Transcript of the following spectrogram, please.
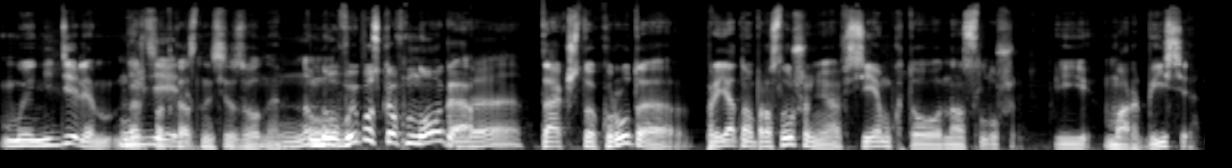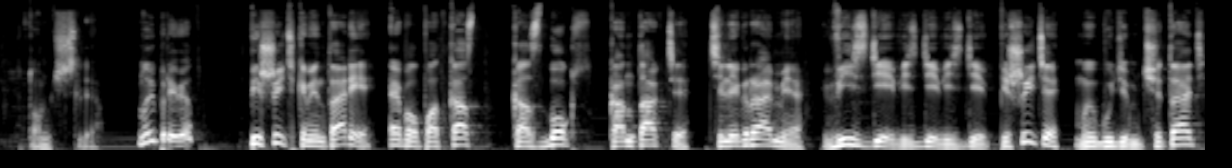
мы не делим Не наш делим. подкаст на сезоны. Ну, Но выпусков много. Да. Так что круто. Приятного прослушивания всем, кто нас слушает. И Марбисе том числе. Ну и привет. Пишите комментарии. Apple Podcast, CastBox, ВКонтакте, Телеграме. Везде, везде, везде пишите. Мы будем читать.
